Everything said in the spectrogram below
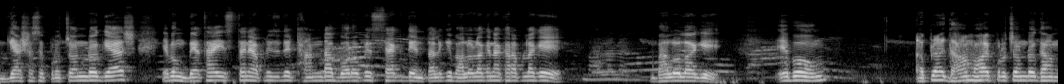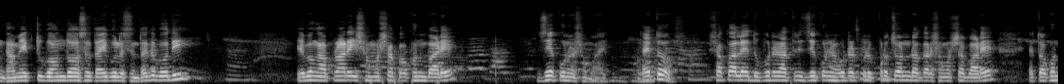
গ্যাস আছে প্রচণ্ড গ্যাস এবং ব্যথা স্থানে আপনি যদি ঠান্ডা বরফে স্যাক দেন তাহলে কি ভালো লাগে না খারাপ লাগে? ভালো লাগে। এবং আপনার ঘাম হয় প্রচণ্ড ঘাম ঘামে একটু গন্ধ আছে তাই বলেছেন তাই তো বৌদি? হ্যাঁ। এবং আপনার এই সমস্যা কখন বাড়ে? যে কোনো সময়, তাই তো? সকালে, দুপুরে, রাত্রি যে কোনো হঠাৎ করে প্রচণ্ড আকার সমস্যা বাড়ে, তখন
